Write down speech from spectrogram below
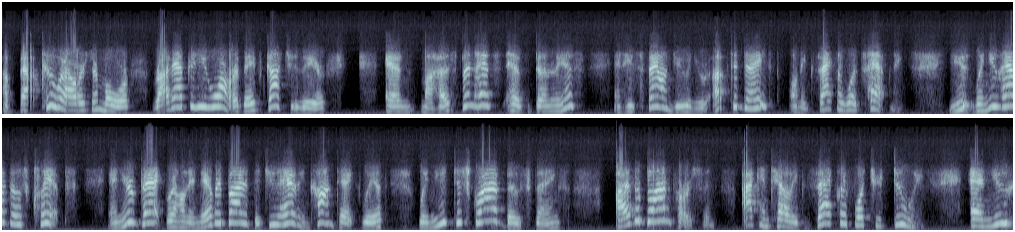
about two hours or more. Right after you are, they've got you there. And my husband has has done this, and he's found you, and you're up to date on exactly what's happening. You when you have those clips and your background and everybody that you have in contact with, when you describe those things, I, as a blind person, I can tell exactly what you're doing, and you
